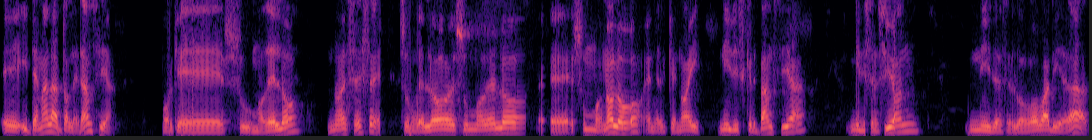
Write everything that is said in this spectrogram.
eh, y tema a la tolerancia porque su modelo no es ese. Su modelo es un modelo, eh, es un monólogo en el que no hay ni discrepancia, ni disensión, ni desde luego variedad.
